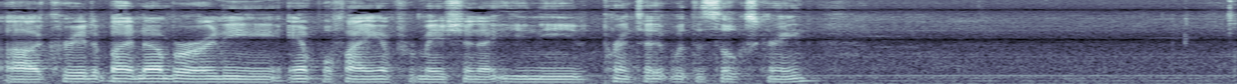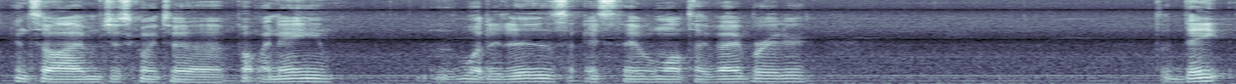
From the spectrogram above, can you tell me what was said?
uh, create it by number or any amplifying information that you need printed with the silk screen. And so I'm just going to put my name, what it is, astable multi-vibrator, the date,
